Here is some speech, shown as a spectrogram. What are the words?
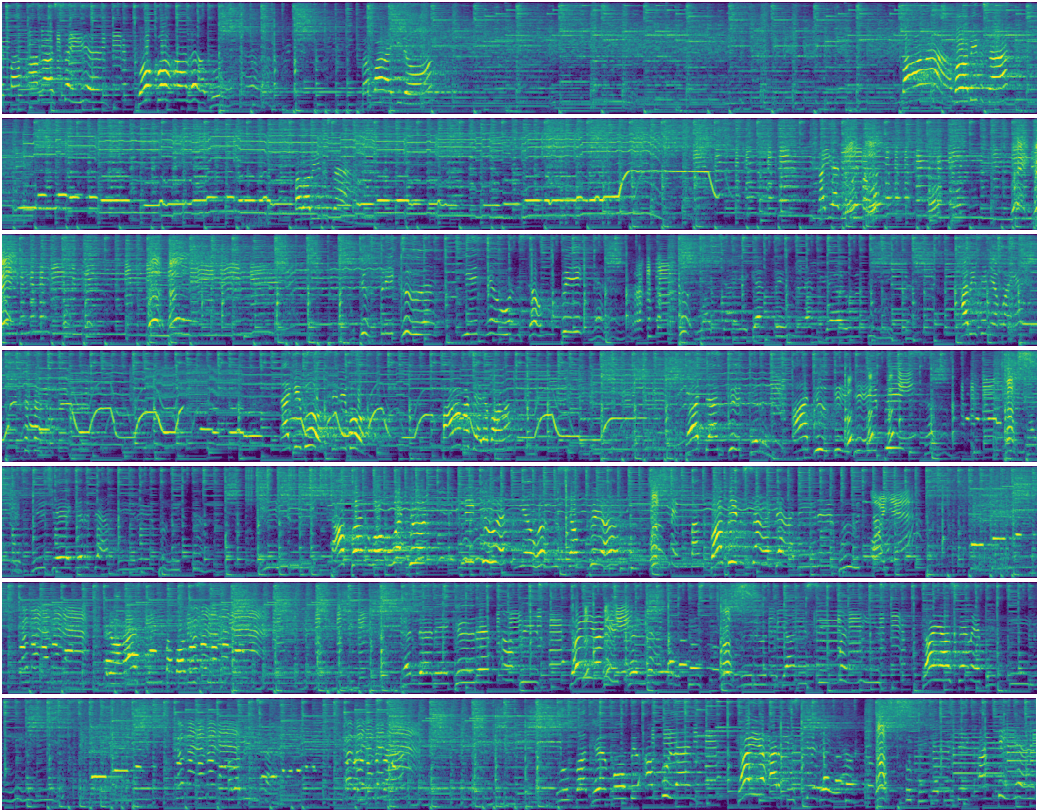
Lurune Pala sayang Bobo ala burana Bapak lagi dong Pala Pala Binsa Papa Binsa Lagi habisin Bapak Gua Yen nyawang. Wajah ganteng lan gaul bisa. Habisin ya Pak ya. Lagi Bu, sini Bu. Pala masih ada pala Badan keker, aduh gede bisa sampean Memang babin sada direbutan Oh, Terima kasih Pak Polisi Mobil ambulan. Kayak artis gedean. Kupingnya titik antinya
